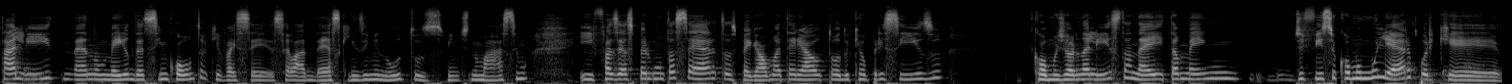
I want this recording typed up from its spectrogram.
tá ali, né, no meio desse encontro, que vai ser, sei lá, 10, 15 minutos, 20 no máximo, e fazer as perguntas certas, pegar o material todo que eu preciso como jornalista, né? E também difícil como mulher, porque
